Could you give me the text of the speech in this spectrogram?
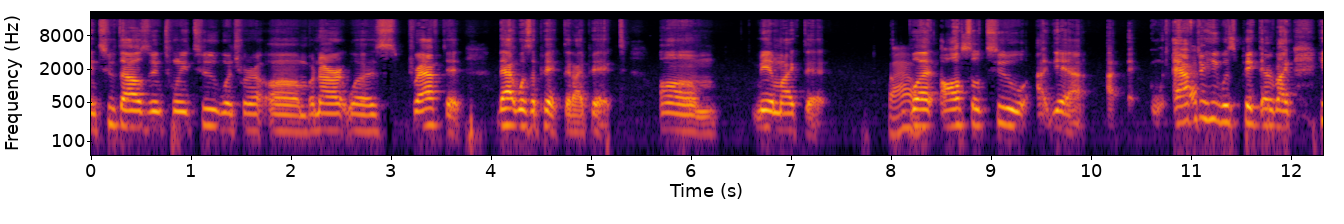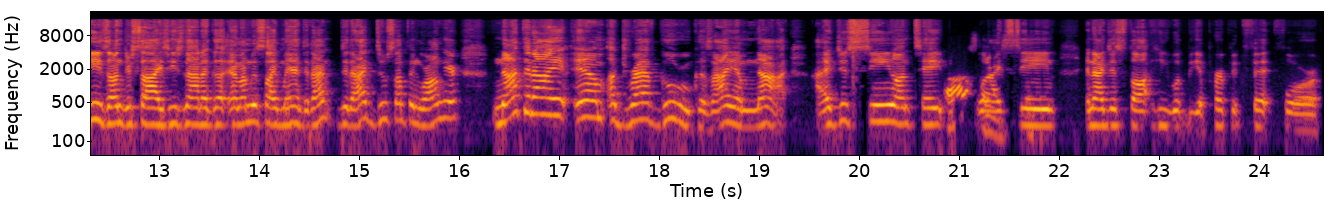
in 2022, which where um, Bernard was drafted, that was a pick that I picked. Um, me and Mike did. Wow. but also too, yeah. After he was picked, everybody he's undersized. He's not a good, and I'm just like, man, did I did I do something wrong here? Not that I am a draft guru because I am not. I just seen on tape what I seen, and I just thought he would be a perfect fit for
